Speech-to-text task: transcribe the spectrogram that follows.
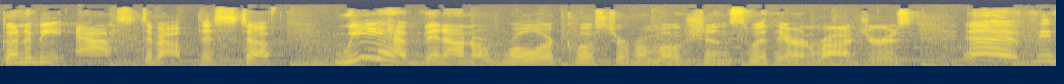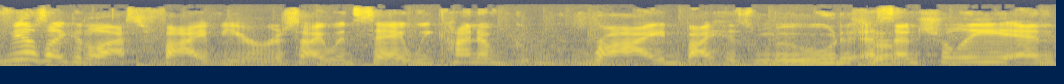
going to be asked about this stuff. We have been on a roller coaster of emotions with Aaron Rodgers. Uh, it feels like in the last five years, I would say we kind of ride by his mood Sure. essentially, and.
